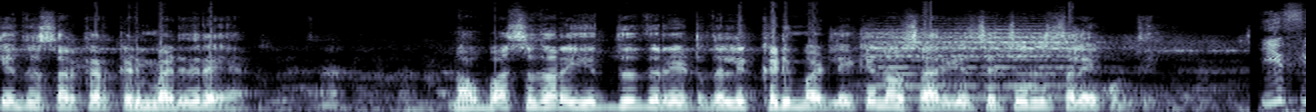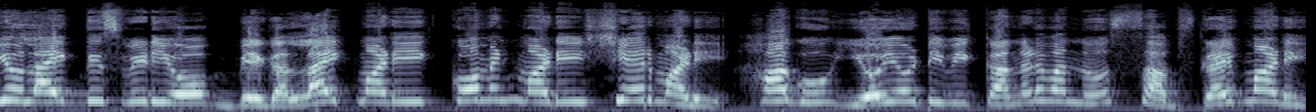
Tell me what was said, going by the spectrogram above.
ಕೇಂದ್ರ ಸರ್ಕಾರ ಕಡಿಮೆ ಮಾಡಿದರೆ ನಾವು ಬಸ್ ದರ ಇದ್ದದ ರೇಟದಲ್ಲಿ ಕಡಿಮೆ ಮಾಡಲಿಕ್ಕೆ ನಾವು ಸಾರಿಗೆ ಸಚಿವರಿಗೆ ಸಲಹೆ ಕೊಡ್ತೀವಿ. If you like this video ಬೇಗ ಲೈಕ್ ಮಾಡಿ ಕಾಮೆಂಟ್ ಮಾಡಿ ಶೇರ್ ಮಾಡಿ ಹಾಗೂ ಯೋಯೋ ಟಿವಿ ಕನ್ನಡವನ್ನು ಸಬ್ಸ್ಕ್ರೈಬ್ ಮಾಡಿ.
